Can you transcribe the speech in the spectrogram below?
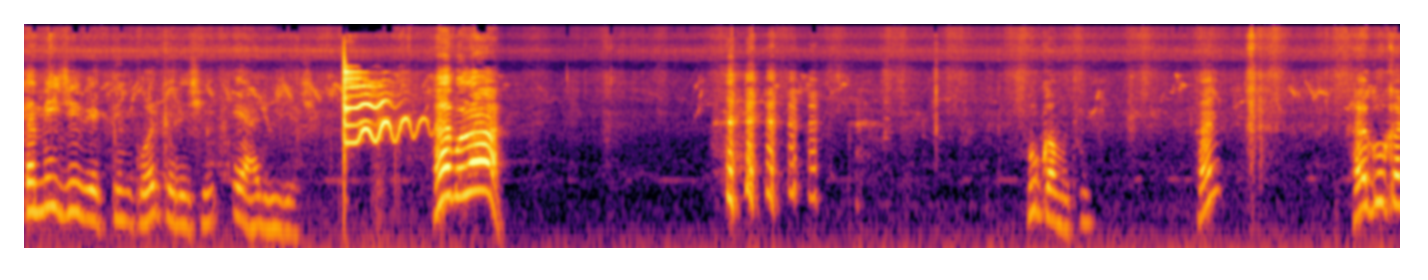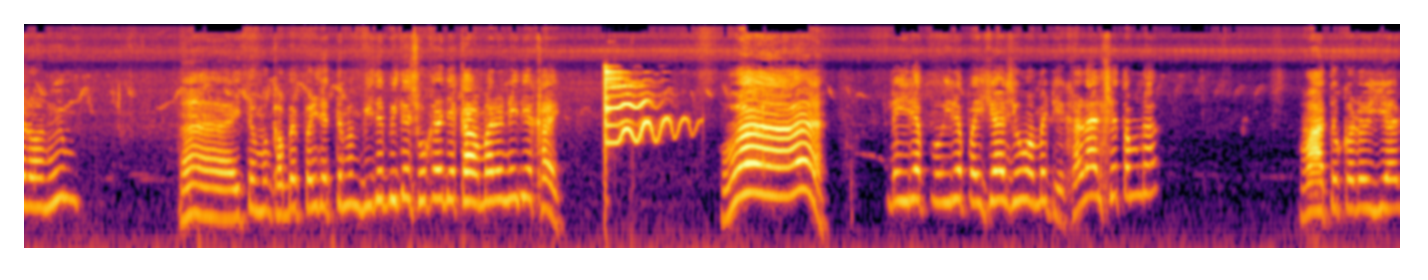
તમે જે વ્યક્તિને કોલ કરી છે, એ આજ વિજય છે. હા, બોલો. હું કામ હતું? હા? હગું કરવાનું એમ? હા એ તો મને ખબર પડી જાય. તમે બીજે બીજે છોકરા દેખાય અમારે નહીં દેખાય. વાહ એટલે ઈરે ઈરે પૈસા જેવું અમે દેખાડાલ છે તમને? વાતો કરો યાર.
